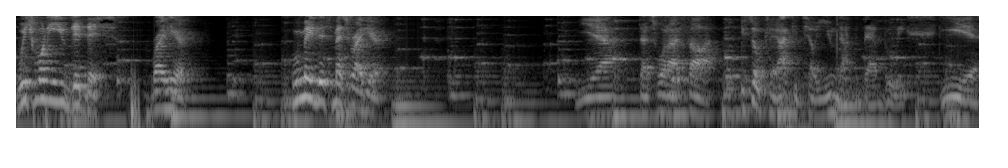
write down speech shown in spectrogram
Which one of you did this? Right here. Who made this mess right here? Yeah, that's what I thought. It's okay, I can tell you not the bad Bowie. Yeah,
